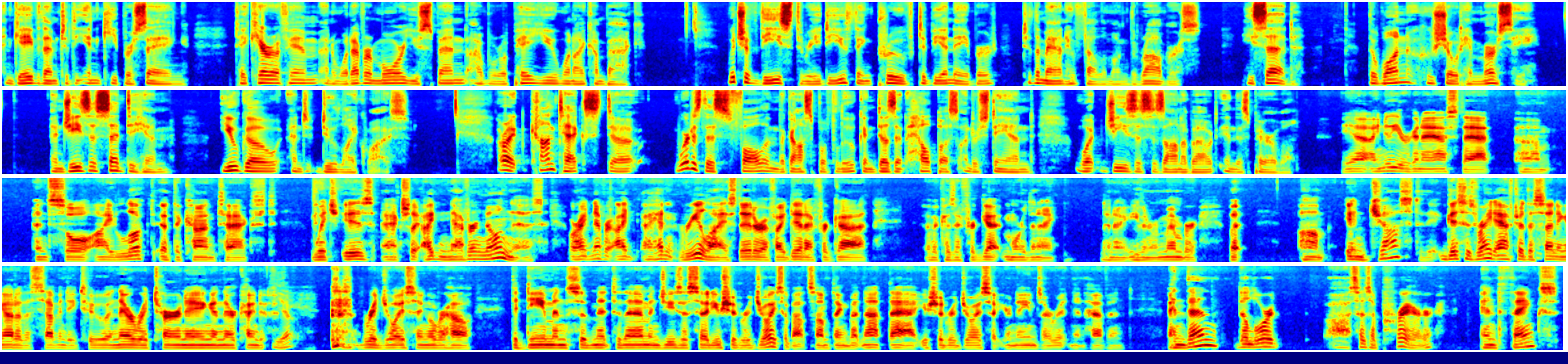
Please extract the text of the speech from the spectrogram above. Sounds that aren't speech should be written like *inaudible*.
and gave them to the innkeeper, saying, Take care of him, and whatever more you spend, I will repay you when I come back. Which of these three do you think proved to be a neighbor to the man who fell among the robbers? He said, The one who showed him mercy. And Jesus said to him, You go and do likewise. All right, context. Uh, where does this fall in the Gospel of Luke, and does it help us understand what Jesus is on about in this parable? Yeah, I knew you were going to ask that. Um, and so I looked at the context, which is actually, I'd never known this, or I'd never, I, I hadn't realized it, or if I did, I forgot because I forget more than I, than I even remember. But um, in just, the, this is right after the sending out of the 72, and they're returning and they're kind of yep. *clears throat* rejoicing over how the demons submit to them. And Jesus said, You should rejoice about something, but not that. You should rejoice that your names are written in heaven. And then the Lord oh, says a prayer and thanks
